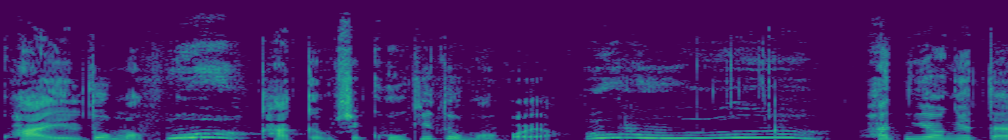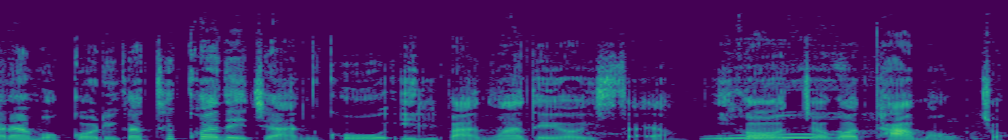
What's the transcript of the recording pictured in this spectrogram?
과일도 먹고 가끔씩 고기도 먹어요. 환경에 따라 먹거리가 특화되지 않고 일반화되어 있어요. 이것저것 다 먹죠.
